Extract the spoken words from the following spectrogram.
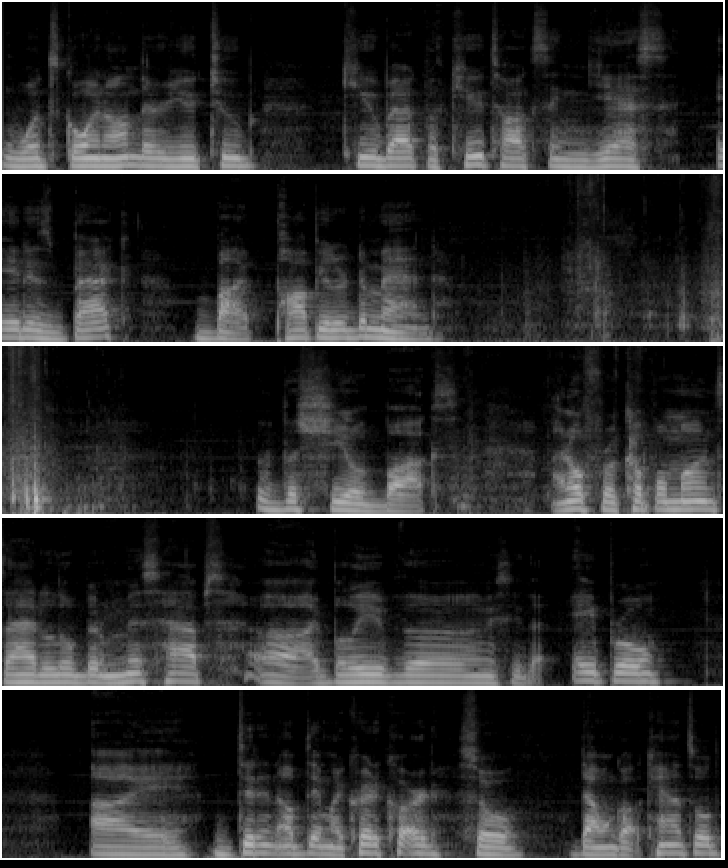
What's going on there, YouTube? Q back with Q Toxin. Yes, it is back by popular demand. The Shieldbox. I know for a couple months I had a little bit of mishaps. Uh, I believe the let me see the April. I didn't update my credit card, so that one got canceled.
